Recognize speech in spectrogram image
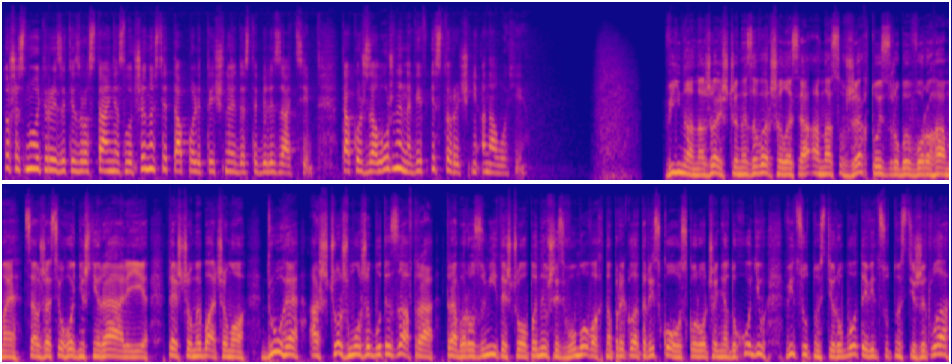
Тож існують ризики зростання злочинності та політичної дестабілізації. Також залужний навів історичні аналогії. Війна, на жаль, ще не завершилася, а нас вже хтось зробив ворогами. Це вже сьогоднішні реалії, те, що ми бачимо. Друге, а що ж може бути завтра? Треба розуміти, що опинившись в умовах, наприклад, різкого скорочення доходів, відсутності роботи, відсутності житла,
